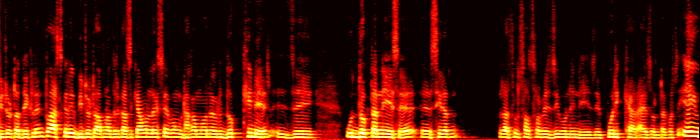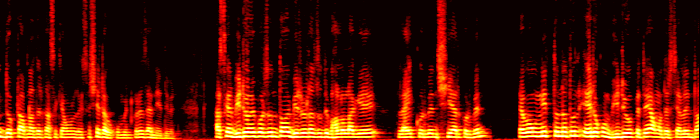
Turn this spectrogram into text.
ভিডিওটা দেখলেন। তো আজকের এই ভিডিওটা আপনাদের কাছে কেমন লাগছে এবং ঢাকা মহানগরী দক্ষিণের যে উদ্যোগটা নিয়েছে সিরাত রাসুল সাল্লামের জীবনী নিয়ে যে পরীক্ষার আয়োজনটা করছে, এই উদ্যোগটা আপনাদের কাছে কেমন লাগছে সেটাও কমেন্ট করে জানিয়ে দেবেন। আজকের ভিডিও এই পর্যন্ত ভিডিওটা যদি ভালো লাগে লাইক করবেন শেয়ার করবেন এবং নিত্য নতুন এরকম ভিডিও পেতে আমাদের চ্যানেলটা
